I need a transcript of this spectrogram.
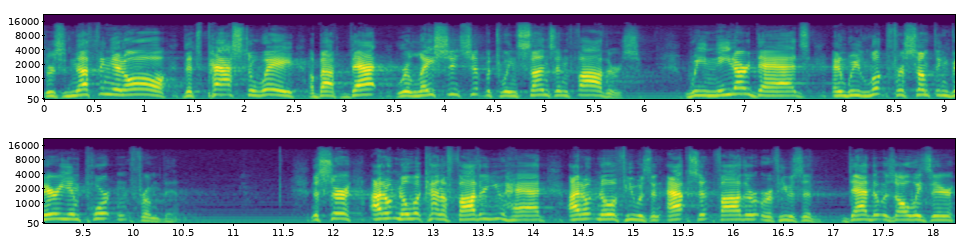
There's nothing at all that's passed away about that relationship between sons and fathers. We need our dads and we look for something very important from them. Now, sir, I don't know what kind of father you had. I don't know if he was an absent father or if he was a dad that was always there.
